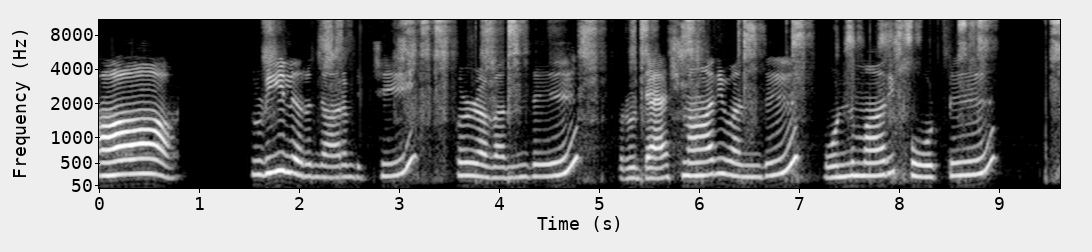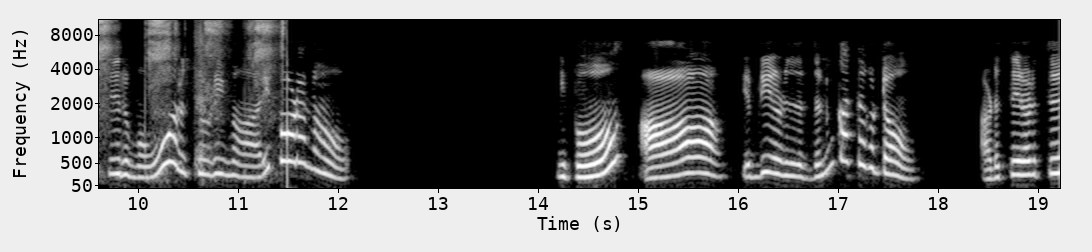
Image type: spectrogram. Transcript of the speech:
ஆ. சுழியில இருந்து ஆரம்பிச்சு கீழே வந்து ஒரு டேஷ் மாதிரி வந்து ஒன்று மாதிரி போட்டு திரும்பவும் ஒரு சுழி மாதிரி போடணும். இப்போ ஆ எப்படி எழுதுறதுன்னு கத்துக்கிட்டோம். அடுத்து அடுத்து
